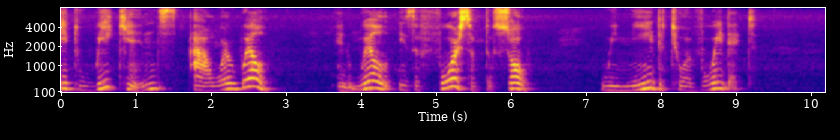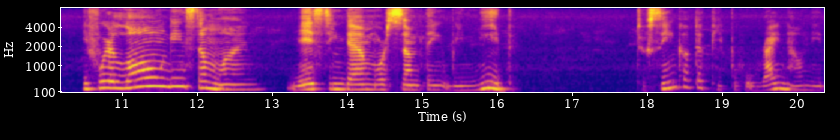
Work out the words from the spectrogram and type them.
It weakens our will, and will is a force of the soul. We need to avoid it. If we're longing someone, missing them or something, we need to think of the people who right now need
